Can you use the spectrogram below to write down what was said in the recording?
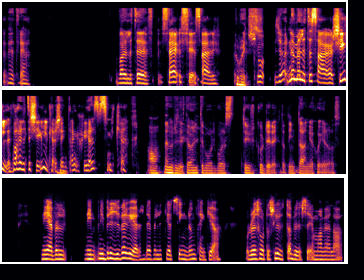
vad heter det, var det lite fär, fär, så här, Ja, nej men lite så här chill, bara lite chill kanske, inte engagera sig så mycket. Ja, nej men precis, det har inte varit våra styrkor direkt att inte engagera oss. Ni är väl, ni, ni bryr er, det är väl lite helt signum tänker jag. Och då är det svårt att sluta bry sig om man väl har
